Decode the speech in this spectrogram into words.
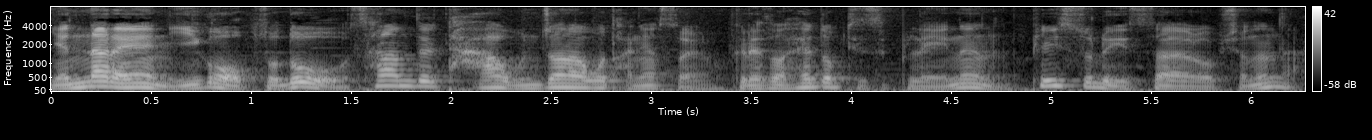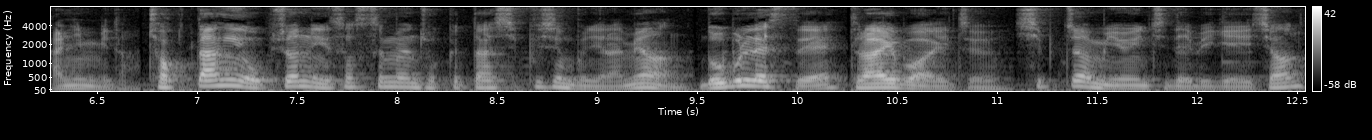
옛날엔 이거 없어도 사람들 다 운전하고 다녔어요. 그래서 헤드업 디스플레이는 필수로 있어야 할 옵션은 아닙니다. 적당히 옵션이 있었으면 좋겠다 싶으신 분이라면 노블레스의 드라이브 와이즈 10.25인치 내비게이션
